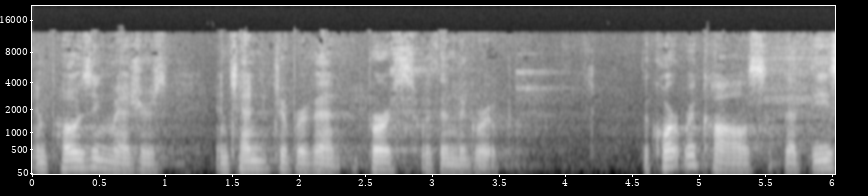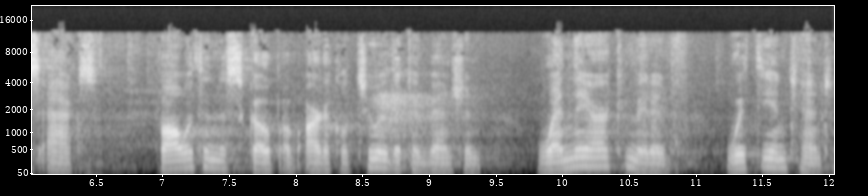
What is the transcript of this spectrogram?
Imposing measures intended to prevent births within the group. The Court recalls that these acts fall within the scope of Article 2 of the Convention when they are committed with the intent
